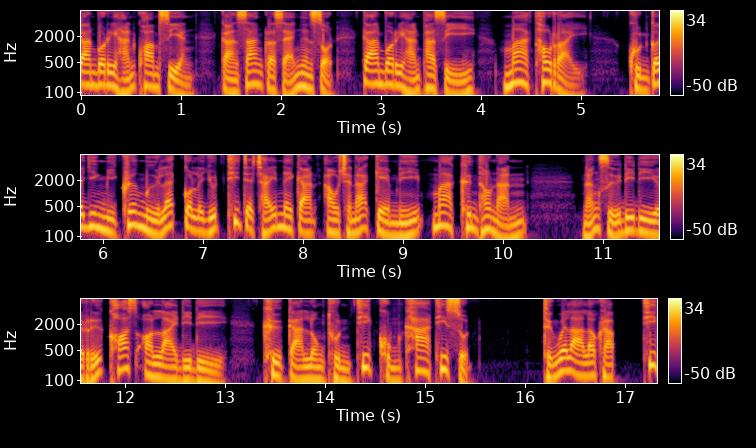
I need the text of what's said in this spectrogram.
การบริหารความเสี่ยง การสร้างกระแสเงินสด การบริหารภาษี มากเท่าไหร่ คุณก็ยิ่งมีเครื่องมือและกลยุทธ์ที่จะใช้ในการเอาชนะเกมนี้มากขึ้นเท่านั้น หนังสือดีๆ หรือคอร์สออนไลน์ดีๆ คือการลงทุนที่คุ้มค่าที่สุด ถึงเวลาแล้วครับ ที่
